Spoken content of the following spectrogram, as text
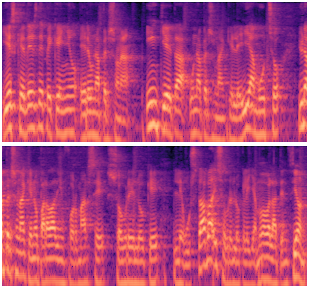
y es que desde pequeño era una persona inquieta, una persona que leía mucho y una persona que no paraba de informarse sobre lo que le gustaba y sobre lo que le llamaba la atención.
